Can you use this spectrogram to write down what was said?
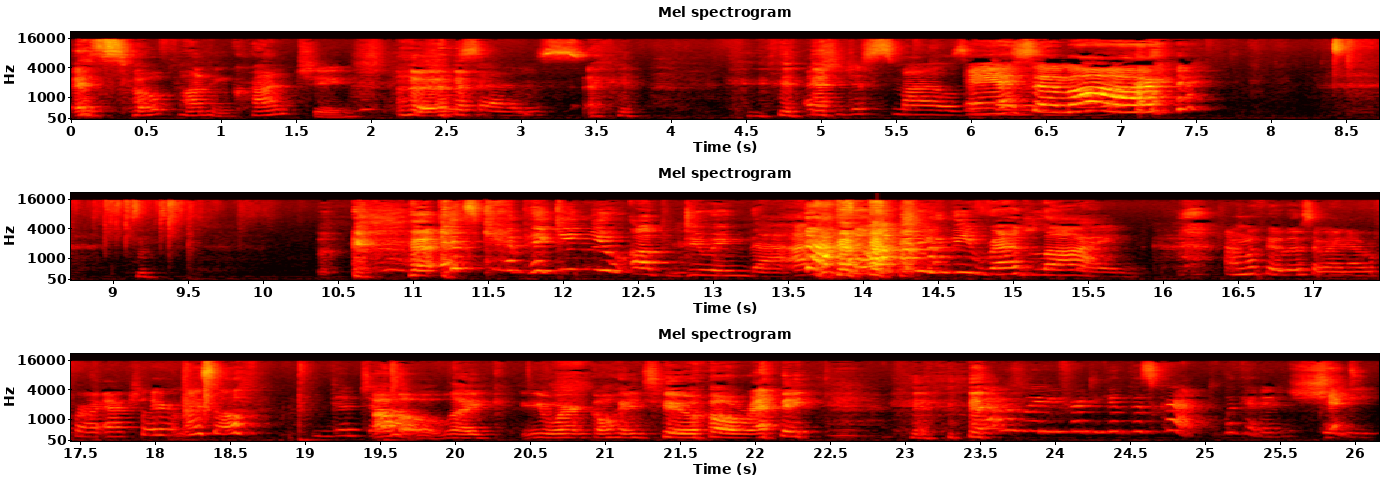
it's so fun and crunchy. She says. And she just smiles. And ASMR. It's picking you up doing that. I'm watching the red line. I'm gonna throw this away now before I actually hurt myself. Good job. oh, like you weren't going to already. I was waiting for it to get this cracked. Look at it. It's Shit.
